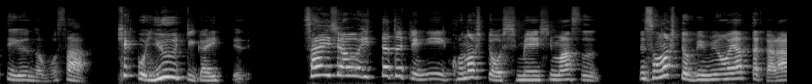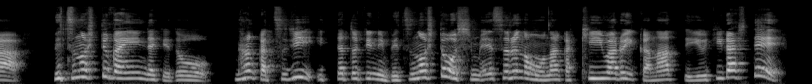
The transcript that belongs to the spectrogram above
っていうのもさ、結構勇気がいって。最初行った時に、この人を指名します。で、その人微妙やったから、別の人がいいんだけど、なんか次行った時に別の人を指名するのもなんか気悪いかなっていう気がして、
